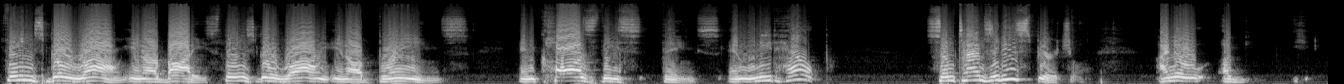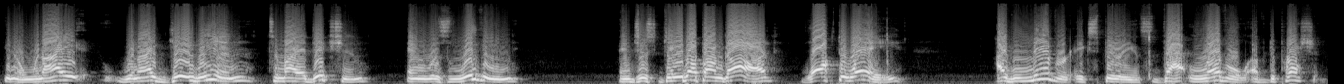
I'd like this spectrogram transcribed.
Things go wrong in our bodies, things go wrong in our brains and cause these things, and we need help. Sometimes it is spiritual. I know a you know, when I, when I gave in to my addiction and was living and just gave up on God, walked away, I've never experienced that level of depression.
